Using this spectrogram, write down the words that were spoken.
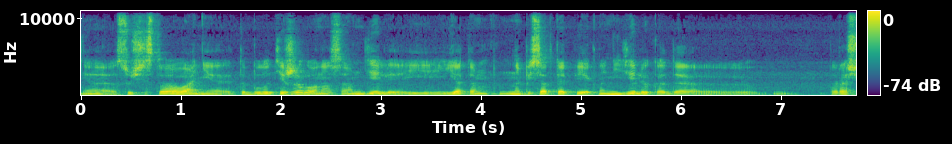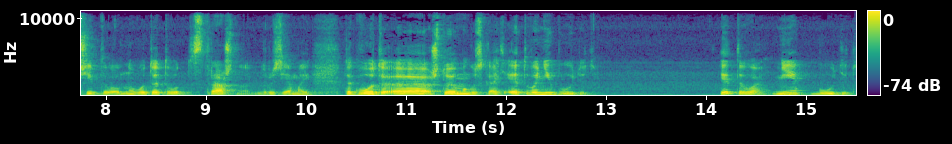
э, существования. Это было тяжело на самом деле, и я там на 50 копеек на неделю, когда рассчитывал, но вот это вот страшно, друзья мои. Так вот, э, что я могу сказать? Этого не будет. Этого не будет.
